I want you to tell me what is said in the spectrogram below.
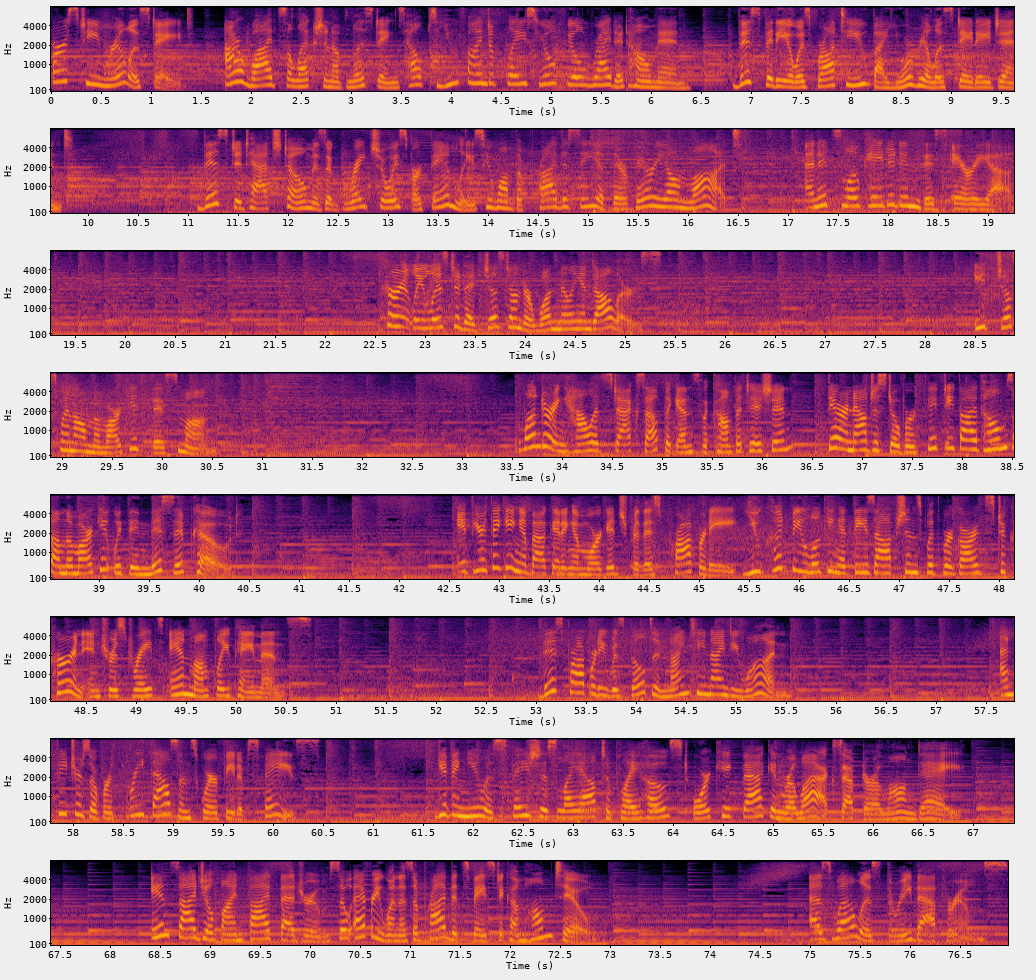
First Team Real Estate. Our wide selection of listings helps you find a place you'll feel right at home in. This video is brought to you by your real estate agent. This detached home is a great choice for families who want the privacy of their very own lot. And it's located in this area. Currently listed at just under $1 million. It just went on the market this month. Wondering how it stacks up against the competition? There are now just over 55 homes on the market within this zip code. If you're thinking about getting a mortgage for this property, you could be looking at these options with regards to current interest rates and monthly payments. This property was built in 1991 and features over 3,000 square feet of space, giving you a spacious layout to play host or kick back and relax after a long day. Inside, you'll find five bedrooms, so everyone has a private space to come home to, as well as three bathrooms.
